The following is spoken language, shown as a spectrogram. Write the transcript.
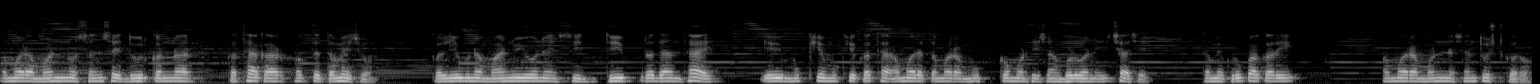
અમારા મનનો સંશય દૂર કરનાર કથાકાર ફક્ત તમે છો. કલયુગના માનવીઓને સિદ્ધિ પ્રદાન થાય એવી મુખ્ય મુખ્ય કથા અમારે તમારા મુખ કમળથી સાંભળવાની ઈચ્છા છે. તમે કૃપા કરી અમારા મનને સંતુષ્ટ કરો.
